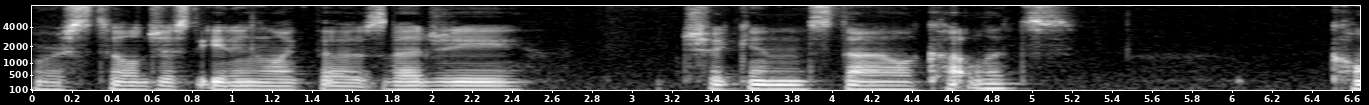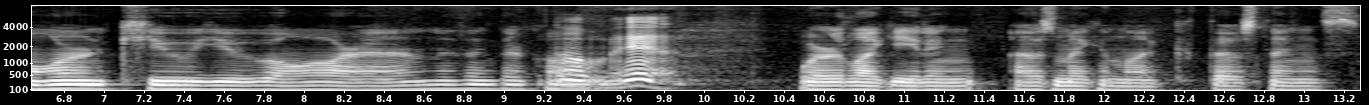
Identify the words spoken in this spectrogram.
were still just eating like those veggie chicken style cutlets Quorn Q U R N. I think they're oh, called. Oh man. We're like eating. I was making like those things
